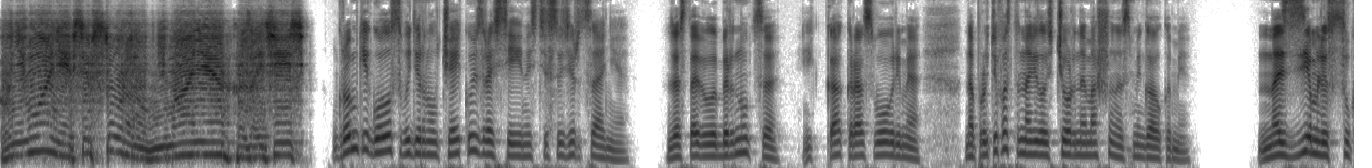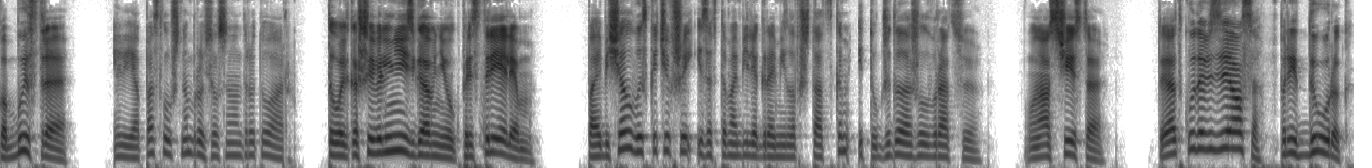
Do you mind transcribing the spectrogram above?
«Внимание! Все в сторону! Внимание! Разойтись!» Громкий голос выдернул Чайку из рассеянности созерцания. Заставил обернуться, и как раз вовремя напротив остановилась черная машина с мигалками. «На землю, сука, быстро!» Илья послушно бросился на тротуар. «Только шевельнись, говнюк, пристрелим!» Пообещал выскочивший из автомобиля громила в штатском и тут же доложил в рацию. «У нас чисто!» «Ты откуда взялся, придурок?»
